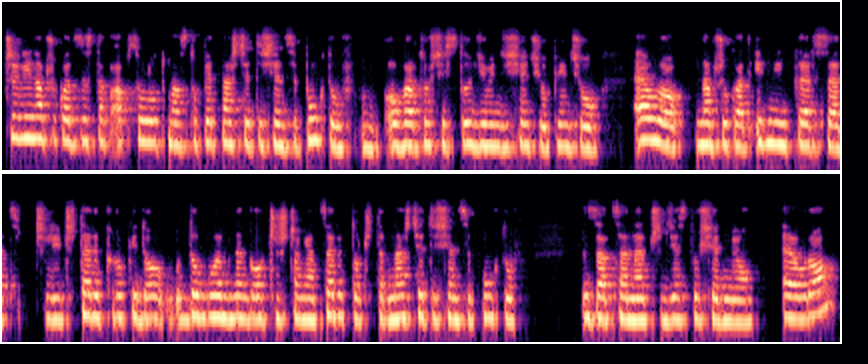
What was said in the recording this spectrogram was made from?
czyli na przykład zestaw Absolut ma 115 tysięcy punktów o wartości 195 euro, na przykład Evening Care Set, czyli 4 kroki do dogłębnego oczyszczania cery, to 14 tysięcy punktów za cenę 37 euro.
